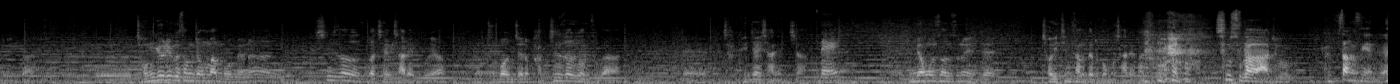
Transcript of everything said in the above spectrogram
그러니까 그 정규리그 성적만 보면은 신지선 선수가 제일 잘했고요. 두 번째로 박진솔 선수가 네, 자- 굉장히 잘했죠. 네. 김명훈 선수는 이제 저희 팀 상대로 너무 잘해가지고 승수가 아주 급상승했네요.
